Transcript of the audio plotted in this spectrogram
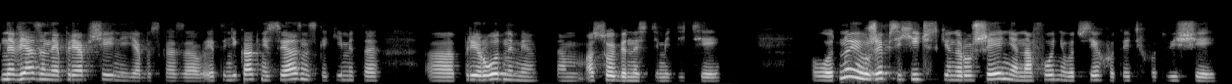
навязанное приобщение, я бы сказала. Это никак не связано с какими-то природными там, особенностями детей. Вот. Ну и уже психические нарушения на фоне вот всех вот этих вот вещей.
